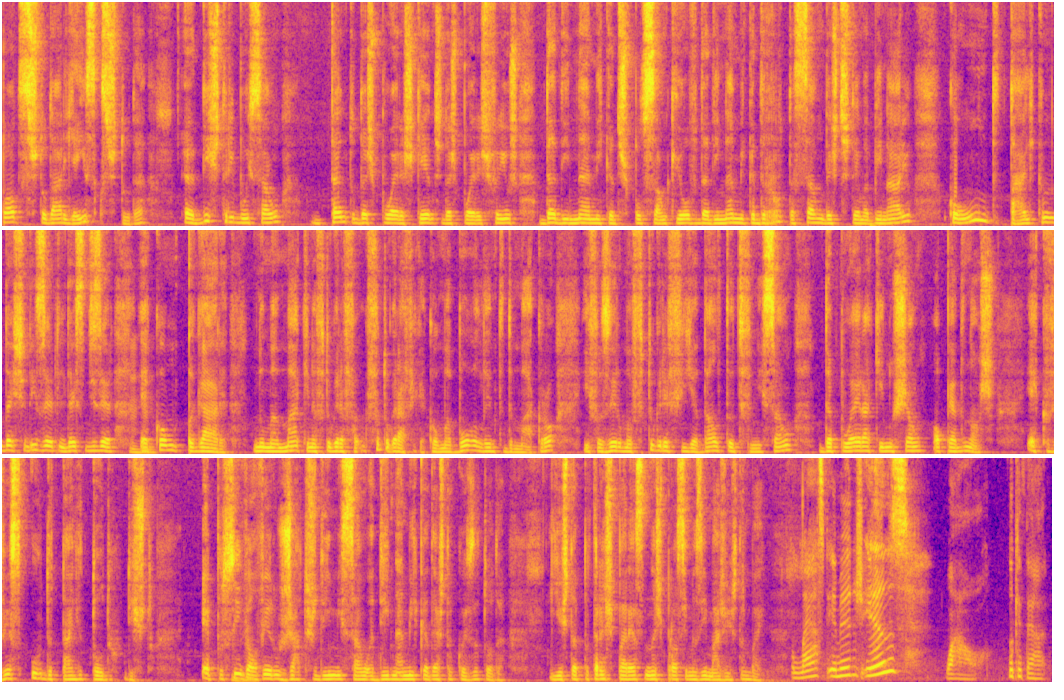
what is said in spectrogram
pode-se estudar, e é isso que se estuda, a distribuição tanto das poeiras quentes, das poeiras frios, da dinâmica de expulsão que houve, da dinâmica de rotação deste sistema binário, com um detalhe que me deixa dizer, lhe deixa dizer, uhum. é como pegar numa máquina fotográfica com uma boa lente de macro e fazer uma fotografia de alta definição da poeira aqui no chão ao pé de nós. É que vê-se o detalhe todo disto. É possível uhum. ver os jatos de emissão, a dinâmica desta coisa toda. E isto transparece nas próximas imagens também. The last image is wow. Look at that.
